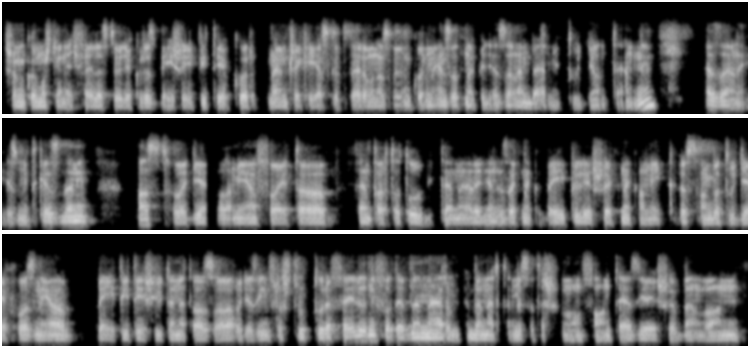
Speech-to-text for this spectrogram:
és amikor most jön egy fejlesztő, hogy akkor az be is építi, akkor nem csak eszköztára van az önkormányzatnak, hogy ezzel nem bármit tudjon tenni. Ezzel nehéz mit kezdeni azt, hogy valamilyen fajta fenntartható üteme legyen ezeknek a beépüléseknek, amik összhangba tudják hozni a beépítési ütemet azzal, hogy az infrastruktúra fejlődni fog, ebben már, ebben már természetesen van fantázia, és ebben van,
